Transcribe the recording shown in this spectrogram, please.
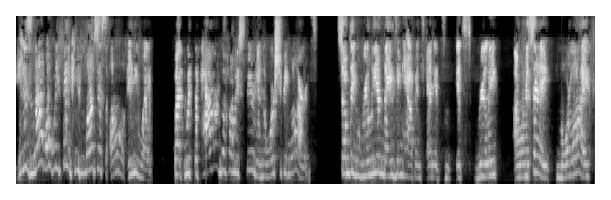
He is not what we think. He loves us all anyway. But with the power of the Holy Spirit and the worshiping arts, something really amazing happens. And it's, it's really, I want to say, more life,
